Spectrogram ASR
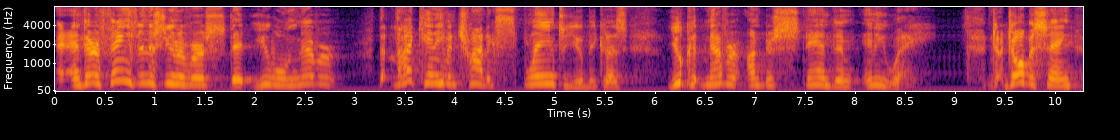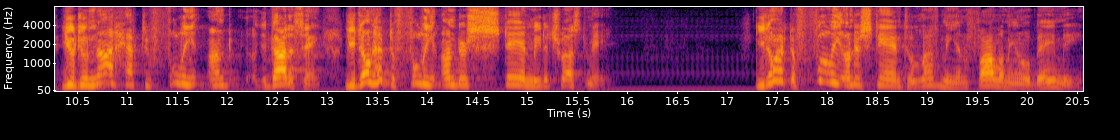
And, and there are things in this universe that you will never, that, that I can't even try to explain to you because you could never understand them anyway. Job is saying, You do not have to fully, un- God is saying, You don't have to fully understand me to trust me. You don't have to fully understand to love me and follow me and obey me.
